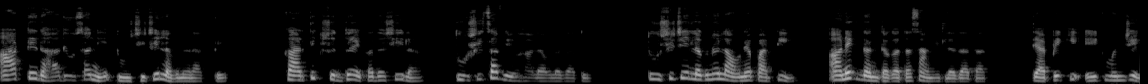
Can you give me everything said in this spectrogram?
आठ ते दहा दिवसांनी तुळशीचे लग्न लागते. कार्तिक शुद्ध एकादशीला तुळशीचा विवाह लावला जातो. तुळशीचे लग्न लावण्यापाठी अनेक दंतकथा सांगितल्या जातात. त्यापैकी एक म्हणजे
